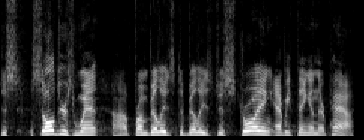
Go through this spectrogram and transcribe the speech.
just, soldiers went uh, from village to village, destroying everything in their path.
